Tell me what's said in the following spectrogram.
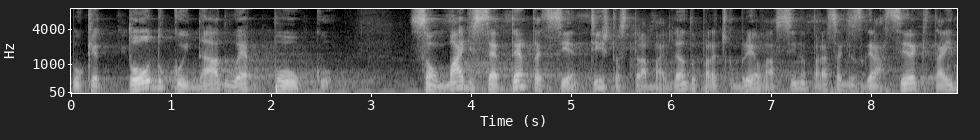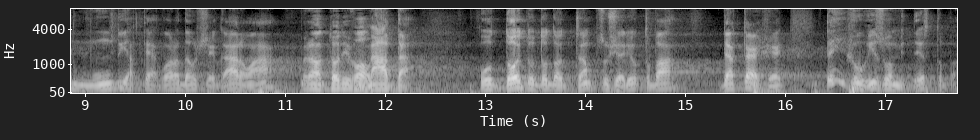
Porque todo cuidado é pouco. São mais de 70 cientistas trabalhando para descobrir a vacina para essa desgraceira que está aí no mundo e até agora não chegaram a. Pronto, de volta. Nada. O doido do Donald Trump sugeriu tomar detergente. Tem juízo homem desse, Tubá?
